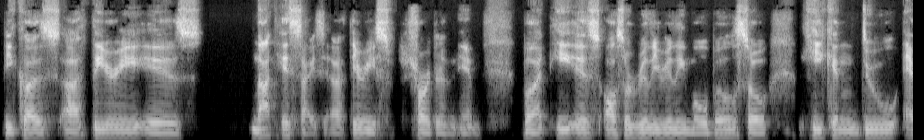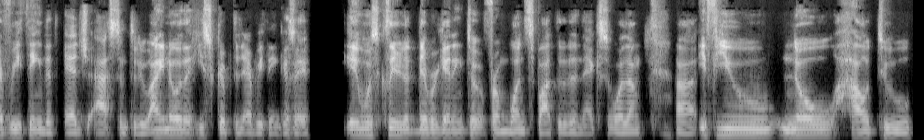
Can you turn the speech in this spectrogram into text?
because uh, Theory is not his size. Uh, is shorter than him, but he is also really, really mobile. So he can do everything that Edge asked him to do. I know that he scripted everything because it was clear that they were getting to from one spot to the next. Walang, uh, if you know how to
